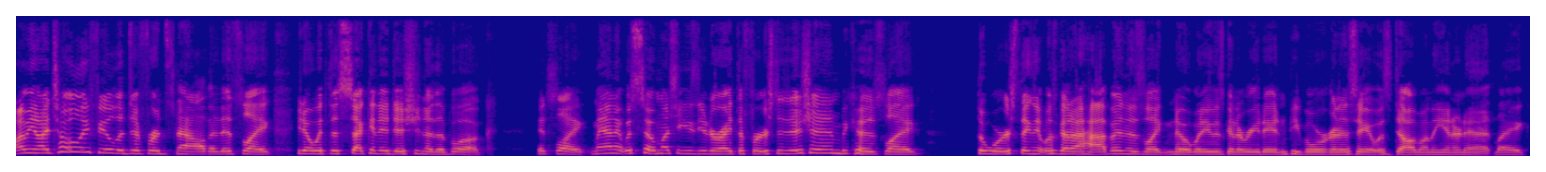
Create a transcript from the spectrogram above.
I mean I totally feel the difference now that it's like, you know, with the second edition of the book, it's like, man, it was so much easier to write the first edition because like the worst thing that was gonna happen is like nobody was gonna read it and people were gonna say it was dumb on the internet. Like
